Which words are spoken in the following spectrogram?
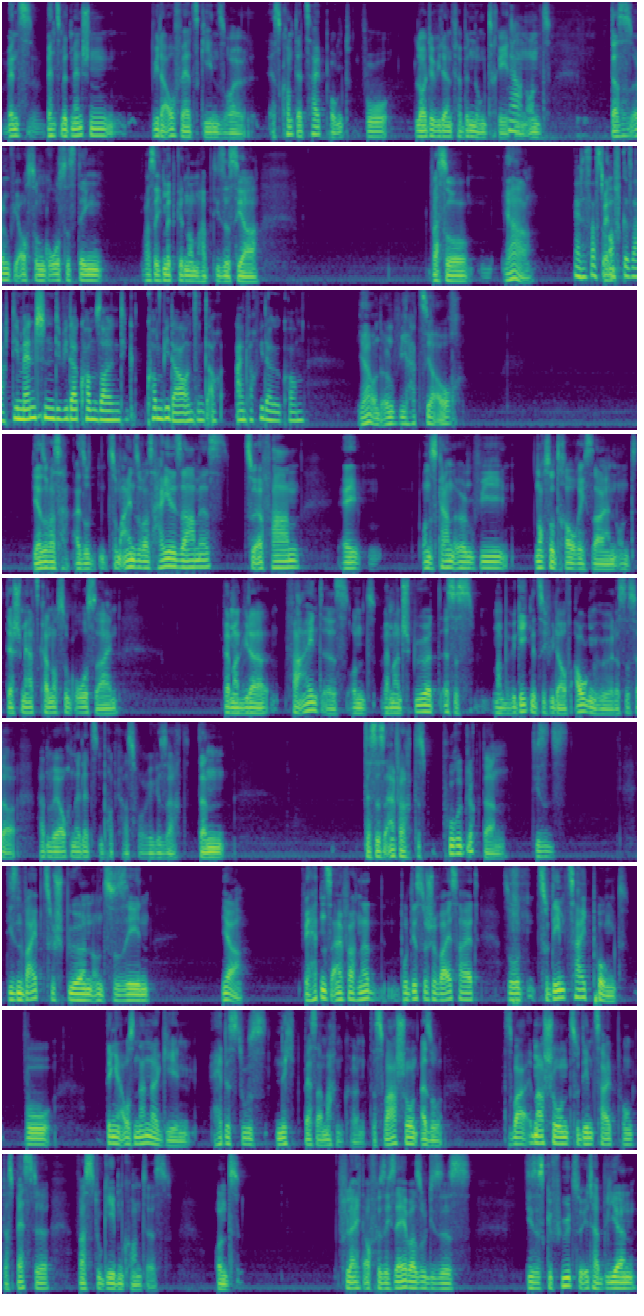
wenn es mit Menschen wieder aufwärts gehen soll, es kommt der Zeitpunkt, wo Leute wieder in Verbindung treten. Ja. Und das ist irgendwie auch so ein großes Ding, was ich mitgenommen habe dieses Jahr. Was so, ja. Ja, das hast du wenn, oft gesagt. Die Menschen, die wiederkommen sollen, die kommen wieder und sind auch einfach wiedergekommen. Ja, und irgendwie hat es ja auch. Ja, sowas, also zum einen sowas Heilsames zu erfahren, ey, und es kann irgendwie noch so traurig sein und der Schmerz kann noch so groß sein wenn man wieder vereint ist und wenn man spürt, es ist, man begegnet sich wieder auf Augenhöhe, das ist ja, hatten wir ja auch in der letzten Podcast-Folge gesagt, dann, das ist einfach das pure Glück dann. Dieses, diesen Vibe zu spüren und zu sehen, ja, wir hätten es einfach, ne, buddhistische Weisheit, so zu dem Zeitpunkt, wo Dinge auseinandergehen, hättest du es nicht besser machen können. Das war schon, also, das war immer schon zu dem Zeitpunkt das Beste, was du geben konntest. Und vielleicht auch für sich selber so dieses, dieses Gefühl zu etablieren,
